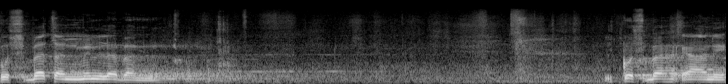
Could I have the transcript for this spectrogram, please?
كثبة من لبن. الكثبة يعني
